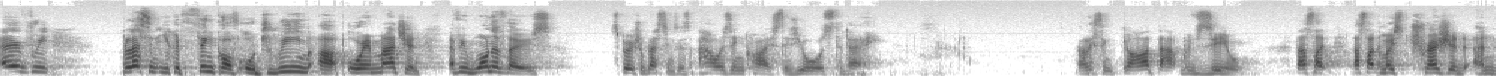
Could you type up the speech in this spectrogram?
every blessing that you could think of or dream up or imagine, every one of those spiritual blessings is ours in Christ, is yours today. Now, listen, guard that with zeal. That's like, that's like the most treasured and,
